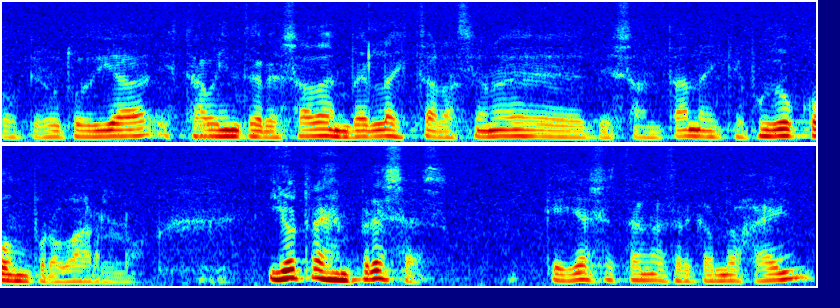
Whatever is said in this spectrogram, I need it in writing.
o que el otro día estaba interesada en ver las instalaciones de Santana y que pudo comprobarlo, y otras empresas que ya se están acercando a Jaén,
